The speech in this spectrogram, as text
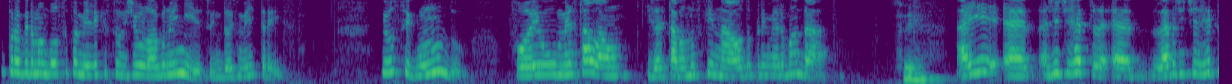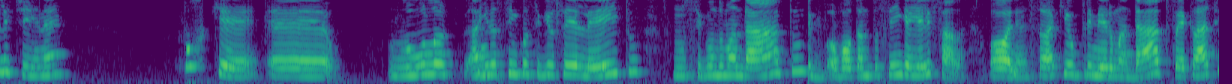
o programa Bolsa Família que surgiu logo no início, em 2003. E o segundo foi o mensalão, que já estava no final do primeiro mandato. Sim. Aí é, a gente é, leva a gente a refletir, né? Por que é, Lula ainda assim conseguiu ser eleito no segundo mandato, voltando para o Singa, e ele fala, olha, só que o primeiro mandato foi a classe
